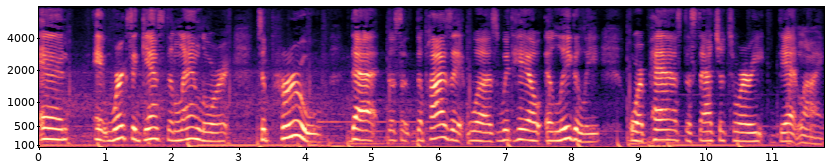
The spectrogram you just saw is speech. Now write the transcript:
and it works against the landlord to prove that the deposit was withheld illegally or past the statutory deadline.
